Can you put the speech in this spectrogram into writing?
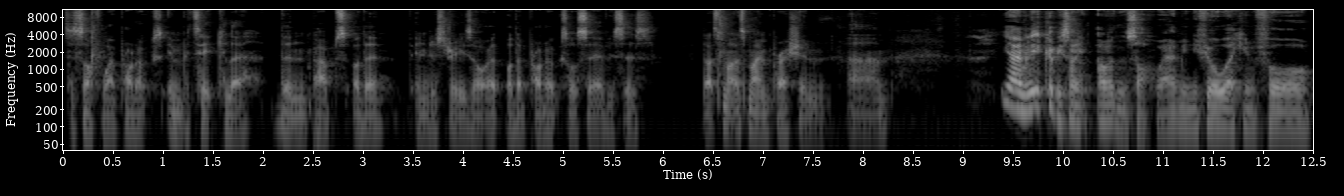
to software products in particular than perhaps other industries or other products or services. That's my, that's my impression. Um, Yeah, I mean, it could be something other than software. I mean, if you're working for,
